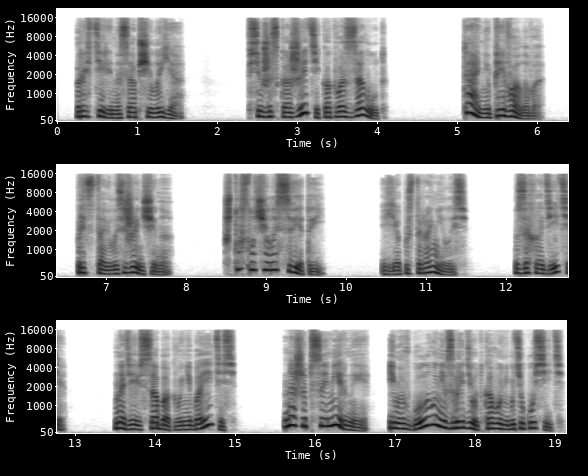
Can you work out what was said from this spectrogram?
— растерянно сообщила я. «Все же скажите, как вас зовут?» «Таня Привалова», — представилась женщина. «Что случилось с Ветой?» Я посторонилась. «Заходите. Надеюсь, собак вы не боитесь? Наши псы мирные, и в голову не взбредет кого-нибудь укусить».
